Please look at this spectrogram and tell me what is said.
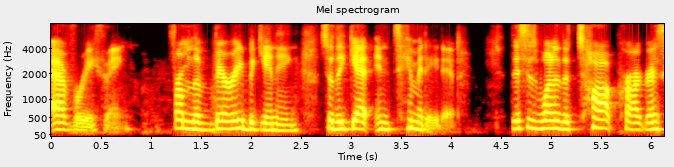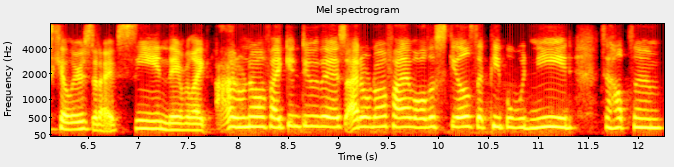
everything from the very beginning. So they get intimidated. This is one of the top progress killers that I've seen. They were like, I don't know if I can do this. I don't know if I have all the skills that people would need to help them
